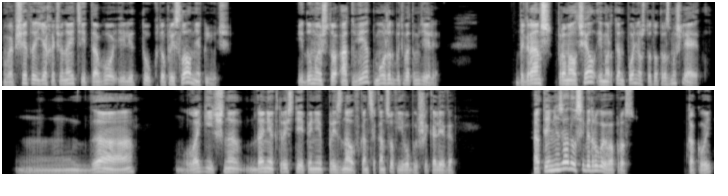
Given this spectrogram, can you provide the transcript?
Вообще-то я хочу найти того или ту, кто прислал мне ключ. И думаю, что ответ может быть в этом деле. Дегранж промолчал, и Мартен понял, что тот размышляет. «Да, логично, до некоторой степени», — признал в конце концов его бывший коллега. «А ты не задал себе другой вопрос?» «Какой?»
